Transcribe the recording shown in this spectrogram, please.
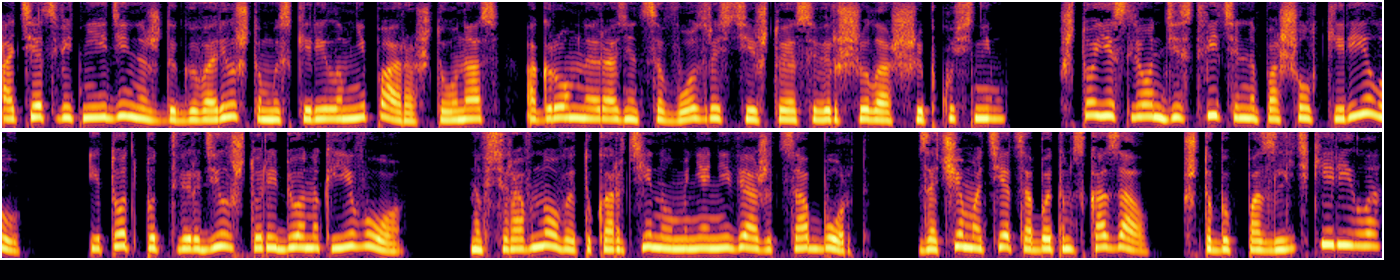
Отец ведь не единожды говорил, что мы с Кириллом не пара, что у нас огромная разница в возрасте и что я совершила ошибку с ним. Что если он действительно пошел к Кириллу, и тот подтвердил, что ребенок его? Но все равно в эту картину у меня не вяжется аборт. Зачем отец об этом сказал? Чтобы позлить Кирилла?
